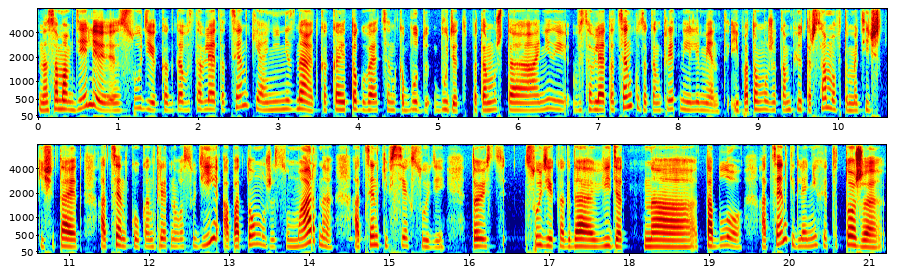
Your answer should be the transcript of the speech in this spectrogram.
На самом деле судьи, когда выставляют оценки, они не знают, какая итоговая оценка буд- будет, потому что они выставляют оценку за конкретный элемент, и потом уже компьютер сам автоматически считает оценку конкретного судьи, а потом уже суммарно оценки всех судей. То есть судьи, когда видят на табло оценки, для них это тоже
